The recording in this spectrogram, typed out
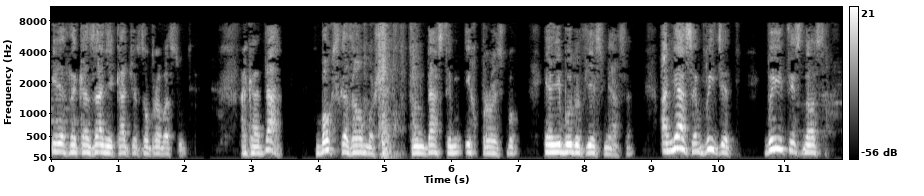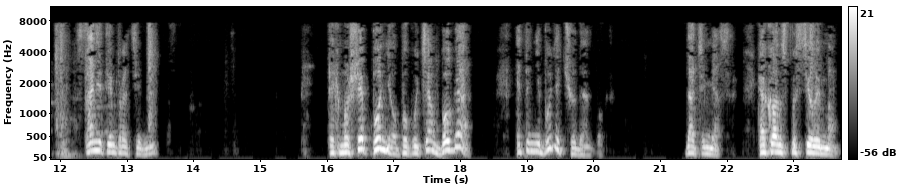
или это наказание качества правосудия. А когда Бог сказал Моше, что он даст им их просьбу, и они будут есть мясо, а мясо выйдет, выйдет из носа, станет им противным. Так Моше понял по путям Бога, это не будет чудо от Бога дать им мясо, как он спустил им ман.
